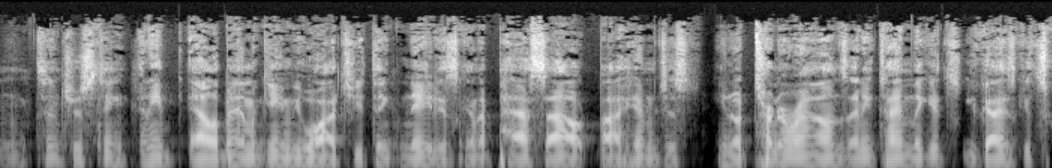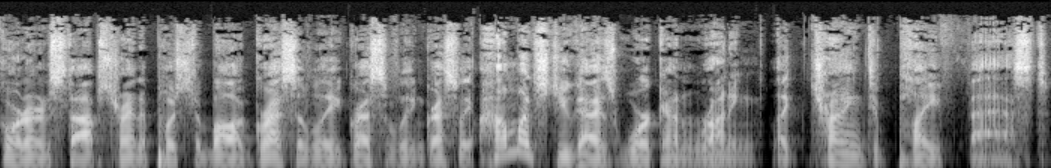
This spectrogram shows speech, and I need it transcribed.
Mm, it's interesting. Any Alabama game you watch, you think Nate is going to pass out by him just, you know, turnarounds anytime they get, you guys get scored on stops trying to push the ball aggressively, aggressively, aggressively. How much do you guys work on running, like trying to play fast?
